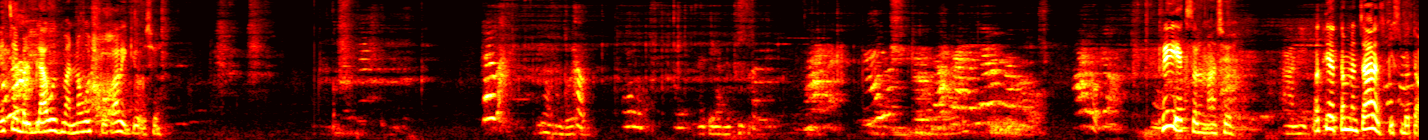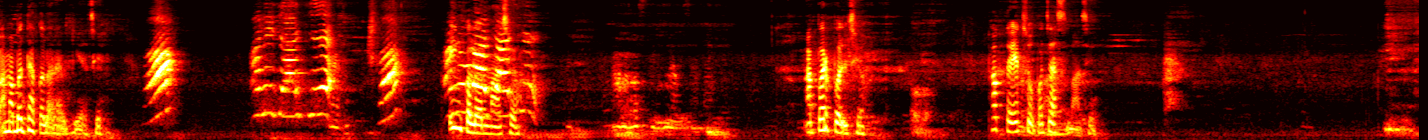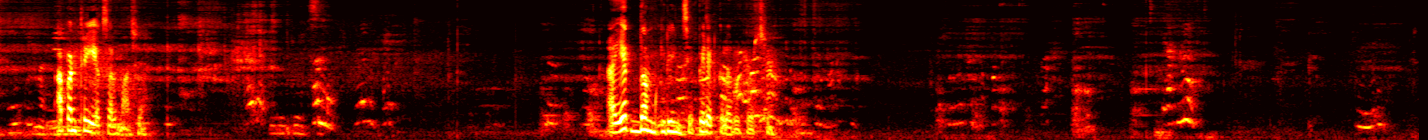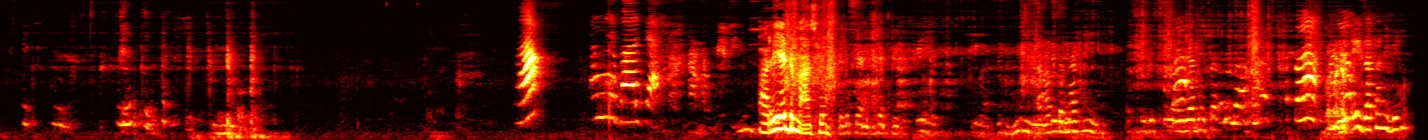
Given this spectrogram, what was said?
Stretchable બ્લાઉઝમાં નવો stock આવી ગયો છે. થ્રી એક્સલમાં છે. અત્યારે તમને ચાર જ પીસ બતાવો. આમાં બધા કલર આવી ગયા છે. પિંક કલરમાં છે. આ પર્પલ છે. ફક્ત એકસો પચાસમાં છે. આ પણ થ્રી એક્સલમાં છે. આ એકદમ ગ્રીન છે, પેરેટ કલર ઉપર છે. આ રેડમાં છે.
